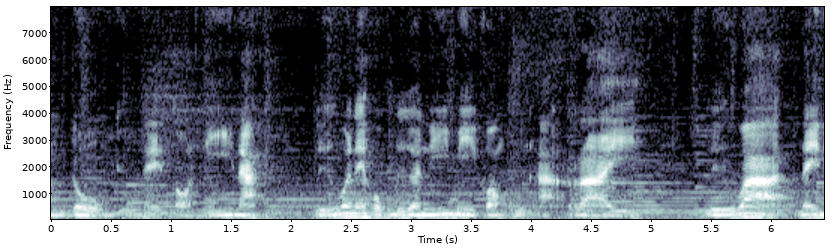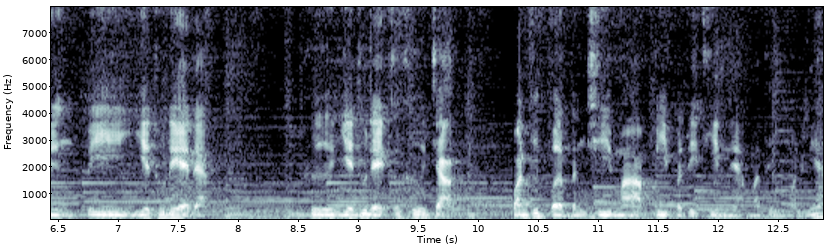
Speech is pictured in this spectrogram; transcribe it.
ำโด่งอยู่ในตอนนี้นะ หรือว่าใน 6 เดือนนี้มีกองทุนอะไร หรือว่าใน 1 ปี year to date เนี่ยคือ year to date ก็คือจากวันที่เปิดบัญชีมาปีปฏิทินเนี่ยมาถึงวันนี้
